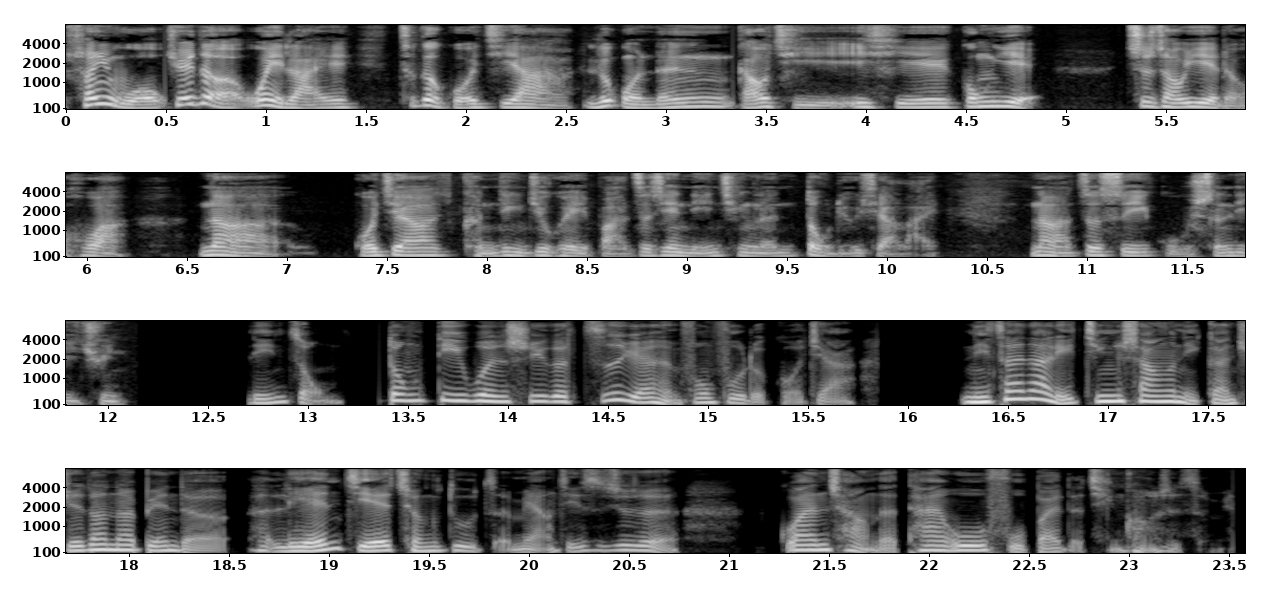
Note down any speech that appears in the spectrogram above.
所以我觉得未来这个国家如果能搞起一些工业制造业的话，那国家肯定就可以把这些年轻人逗留下来。那这是一股生力军。林总，东帝汶是一个资源很丰富的国家，你在那里经商，你感觉到那边的廉洁程度怎么样？其实就是官场的贪污腐败的情况是怎么样？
